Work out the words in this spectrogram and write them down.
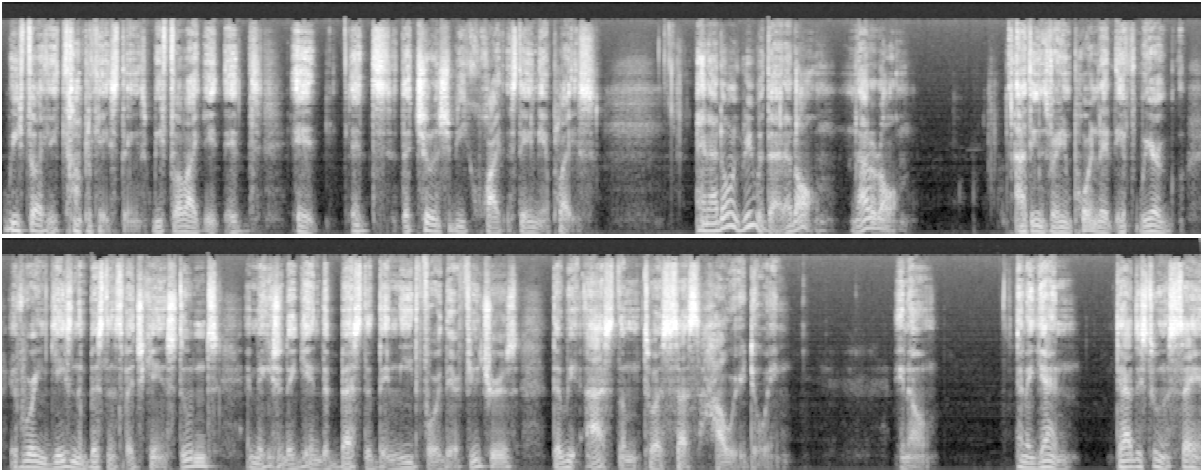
we feel like it complicates things. We feel like it, it, it, it's, the children should be quiet and stay in their place. And I don't agree with that at all. Not at all. I think it's very important that if we're if we're engaged in the business of educating students and making sure they're getting the best that they need for their futures, that we ask them to assess how we're doing. You know, and again, to have these students say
